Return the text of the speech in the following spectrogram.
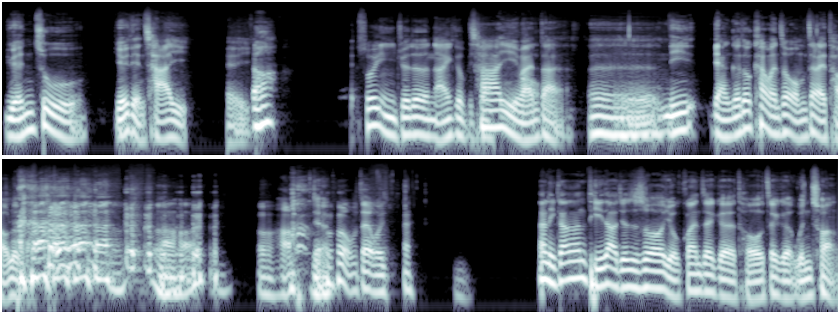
原著有一点差异，啊，所以你觉得哪一个比较差异蛮大。呃，你两个都看完之后，我们再来讨论吧。好 好，嗯，好 我再回去看。那你刚刚提到就是说有关这个投这个文创，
